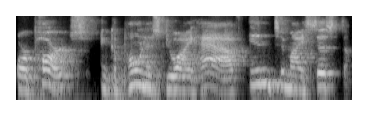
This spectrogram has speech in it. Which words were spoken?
or parts and components do I have into my system?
